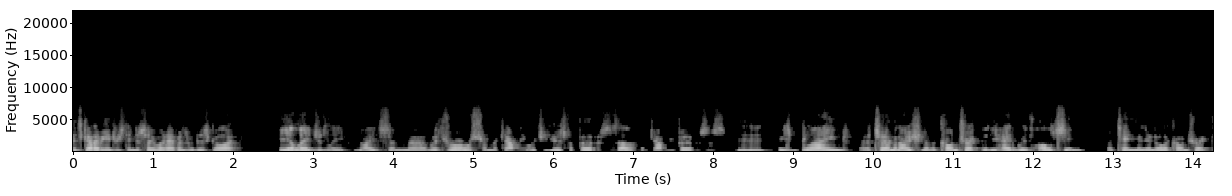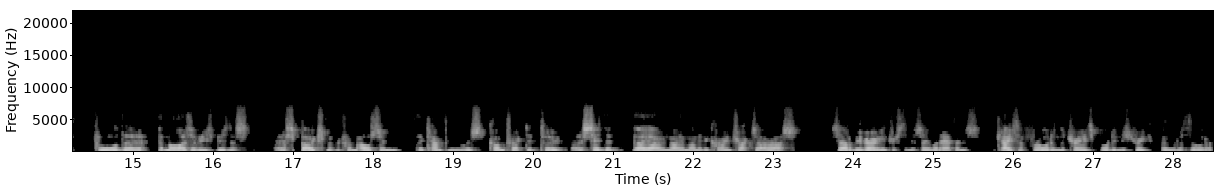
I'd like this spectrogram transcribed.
It's going to be interesting to see what happens with this guy. He allegedly made some uh, withdrawals from the company which he used for purposes other than company purposes. Mm-hmm. He's blamed a termination of a contract that he had with Holcim, a $10 million contract for the demise of his business. A spokesman from Holcim, the company was contracted to, uh, said that they owe no money to Crane Trucks R Us. So it'll be very interesting to see what happens. Case of fraud in the transport industry, who would have thought it?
